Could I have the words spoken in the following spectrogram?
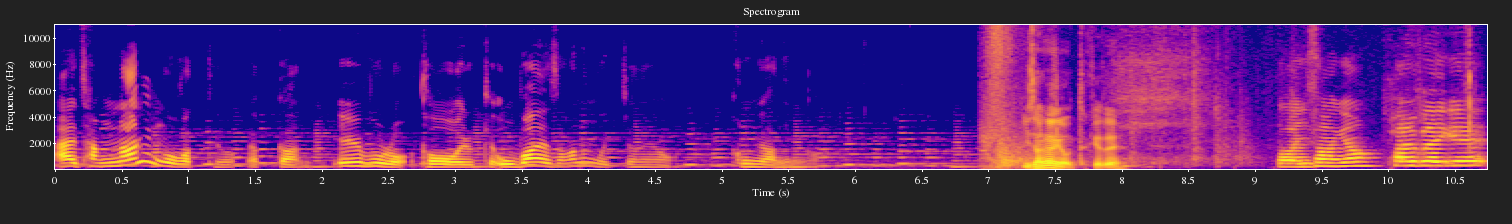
아 장난인 것 같아요. 약간 일부러 더 이렇게 오바해서 하는 거 있잖아요. 그런 게 아닌가? 이상형이 어떻게 돼? 나 이상형 800에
